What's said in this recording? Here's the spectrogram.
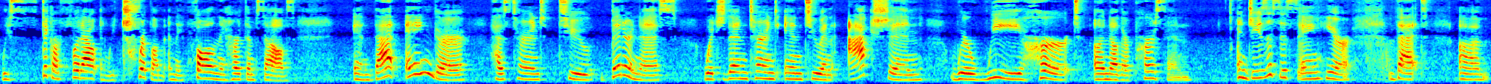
We stick our foot out and we trip them and they fall and they hurt themselves and that anger has turned to bitterness, which then turned into an action where we hurt another person. And Jesus is saying here that um,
